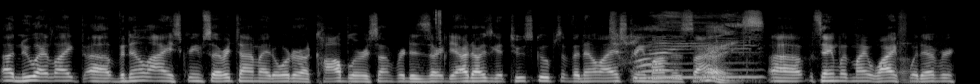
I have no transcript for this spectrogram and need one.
Uh, knew I liked uh, vanilla ice cream, so every time I'd order a cobbler or something for dessert, I'd always get two scoops of vanilla ice cream on the side. Nice. Uh, same with my wife, whatever.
